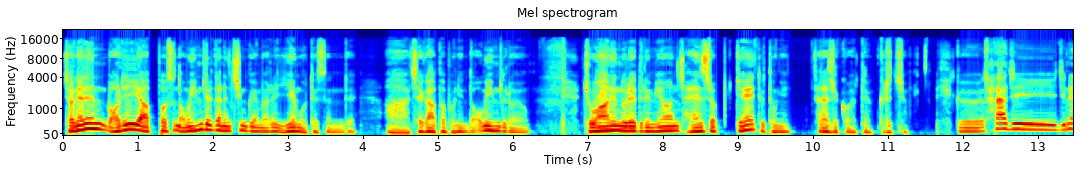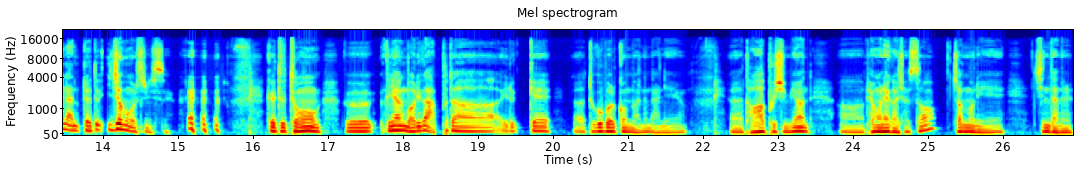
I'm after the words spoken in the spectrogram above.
전에는 머리 아파서 너무 힘들다는 친구의 말을 이해 못 했었는데 아, 제가 아파 보니 너무 힘들어요. 좋아하는 노래 들으면 자연스럽게 두통이 사라질 것 같아요. 그렇죠. 그 사라지지는 않더라도 잊어먹을 수 있어요. 그 두통, 그 그냥 머리가 아프다 이렇게 어, 두고 볼 것만은 아니에요. 어, 더 아프시면 어, 병원에 가셔서 전문의의 진단을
